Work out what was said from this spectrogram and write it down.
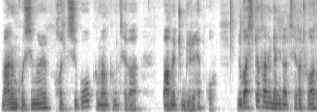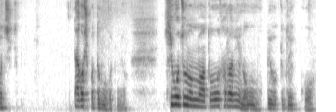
많은 고심을 거치고 그만큼 제가 마음의 준비를 했고 누가 시켜서 하는 게 아니라 제가 좋아서 따고 싶었던 거거든요. 키워준 엄마도 사람이 너무 못 배웠기도 했고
